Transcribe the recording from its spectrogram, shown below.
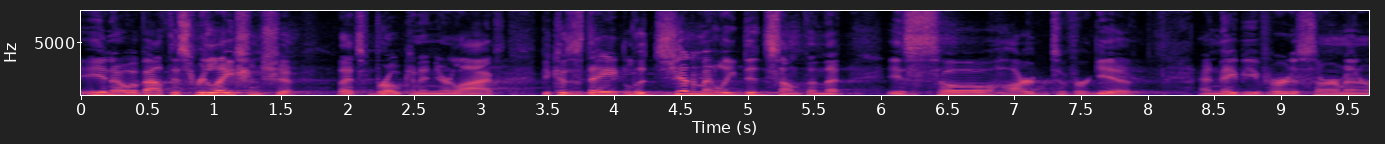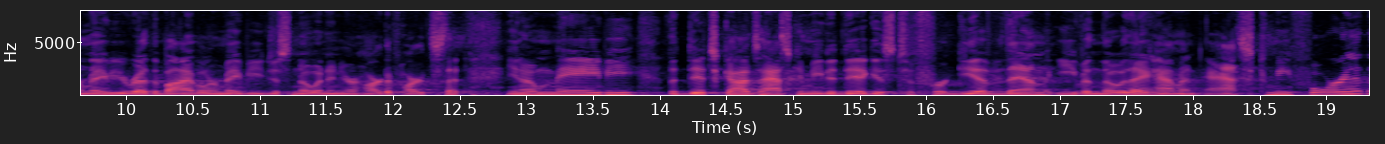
you know, about this relationship that's broken in your life because they legitimately did something that is so hard to forgive. And maybe you've heard a sermon, or maybe you read the Bible, or maybe you just know it in your heart of hearts that, you know, maybe the ditch God's asking me to dig is to forgive them even though they haven't asked me for it.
